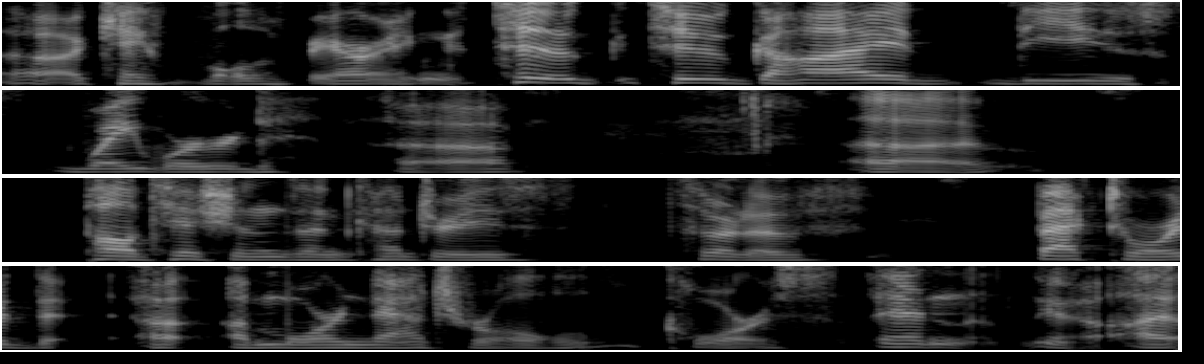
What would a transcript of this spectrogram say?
uh, capable of bearing. To to guide these wayward uh, uh, politicians and countries sort of back toward the, a, a, more natural course. And you know, I,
